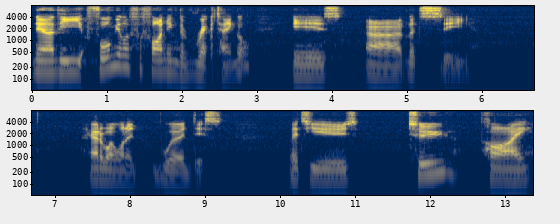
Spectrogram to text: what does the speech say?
Now the formula for finding the rectangle is, uh, let's see, how do I want to word this? Let's use 2 pi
